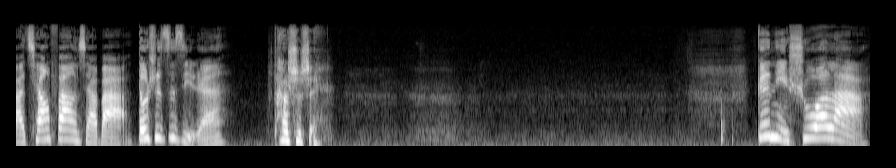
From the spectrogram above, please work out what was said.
把枪放下吧，都是自己人。他是谁？跟你说啦，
